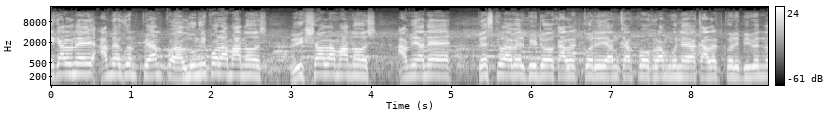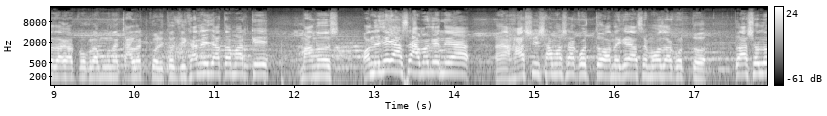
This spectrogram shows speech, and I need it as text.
এই কারণে আমি একজন প্যান্ট পরা লুঙ্গি পরা মানুষ, রিক্সাওয়ালা মানুষ, আমি এনে প্রেস ক্লাবের ভিডিও কালেক্ট করি, এনকার প্রোগ্রামগুলো কালেক্ট করি, বিভিন্ন জায়গার প্রোগ্রামগুলো কালেক্ট করি। তো যেখানেই যেতাম আর কি, মানুষ অনেকেই আছে আমাকে নিয়ে হাসি সামাশা করতো, অনেকেই আছে মজা করতো। তো আসলে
